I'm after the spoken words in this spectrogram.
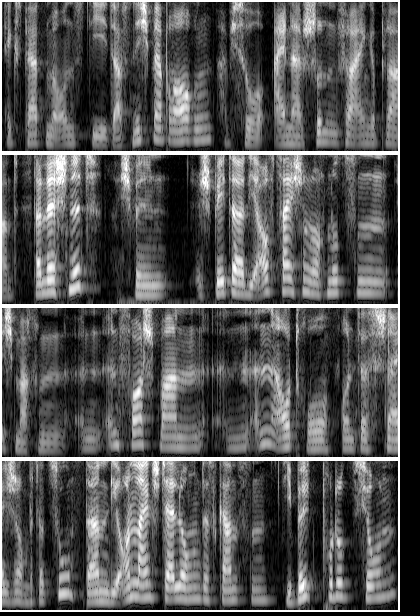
Experten bei uns, die das nicht mehr brauchen. Habe ich so eineinhalb Stunden für eingeplant. Dann der Schnitt. Ich will später die Aufzeichnung noch nutzen. Ich mache einen, einen Vorspann, ein, ein Outro und das schneide ich noch mit dazu. Dann die Online-Stellung des Ganzen, die Bildproduktion.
